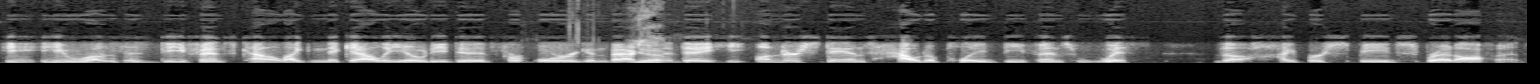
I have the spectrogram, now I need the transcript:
he he runs his defense kind of like Nick Aliotti did for Oregon back Yep. in the day. He understands how to play defense with the hyper speed spread offense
